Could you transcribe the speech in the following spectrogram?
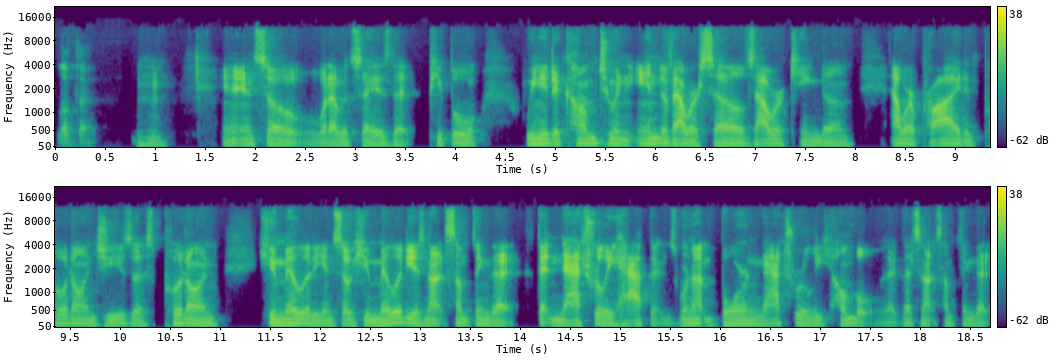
Love that. Mm-hmm. And, and so, what I would say is that people, we need to come to an end of ourselves, our kingdom, our pride, and put on Jesus, put on humility. And so humility is not something that that naturally happens. We're not born naturally humble. That, that's not something that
